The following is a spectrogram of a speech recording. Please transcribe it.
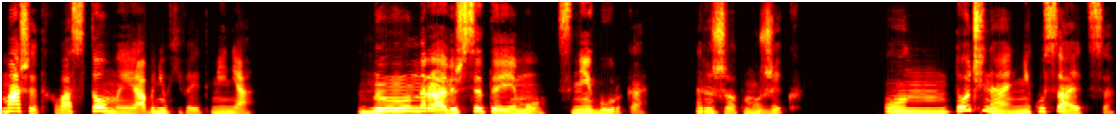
машет хвостом и обнюхивает меня. «Ну, нравишься ты ему, Снегурка!» — ржет мужик. «Он точно не кусается?»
